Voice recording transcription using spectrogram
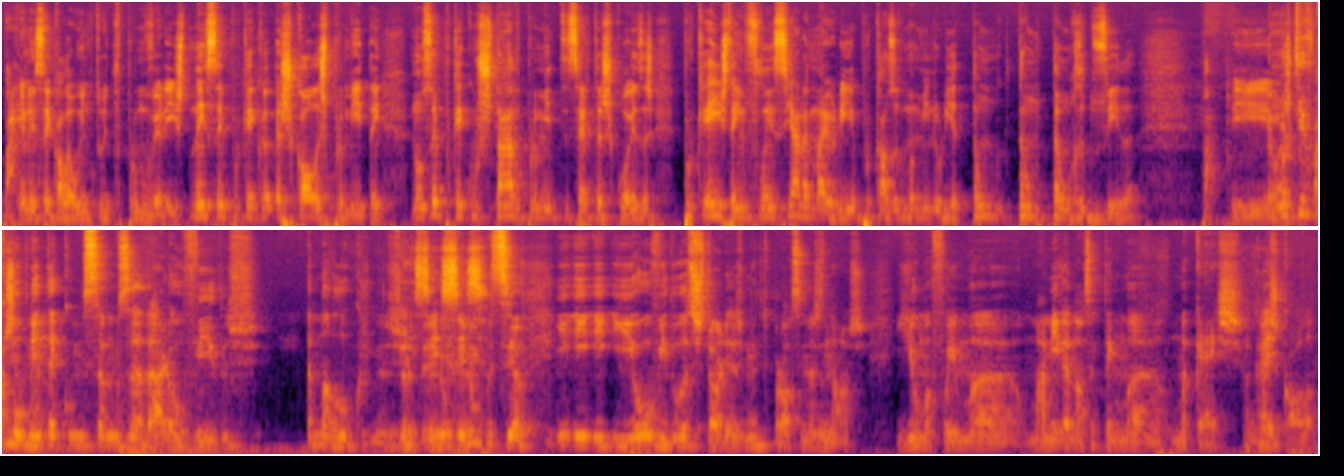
Pá, eu nem sei qual é o intuito de promover isto, nem sei porque é que as escolas permitem, não sei porque é que o Estado permite certas coisas, porque é isto, é influenciar a maioria por causa de uma minoria tão, tão, tão reduzida. Pá, e A partir de que momento é que começamos a dar ouvidos a malucos, meu? Juro Isso, eu, não, eu não percebo. E, e, e- eu ouvi duas histórias muito próximas de nós. E uma foi uma, uma amiga nossa que tem uma, uma creche, uma Ok. escola,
